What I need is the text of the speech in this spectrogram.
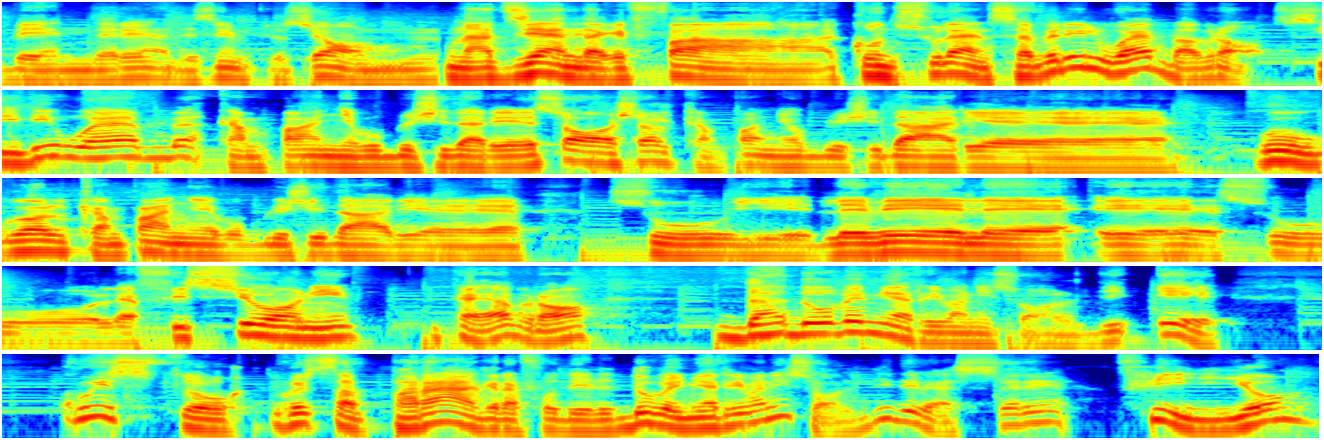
vendere. Ad esempio, se ho un, un'azienda che fa consulenza per il web, avrò siti web, campagne pubblicitarie social, campagne pubblicitarie Google, campagne pubblicitarie sulle vele e sulle affissioni, ok, avrò da dove mi arrivano i soldi e questo, questo paragrafo del dove mi arrivano i soldi deve essere figlio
